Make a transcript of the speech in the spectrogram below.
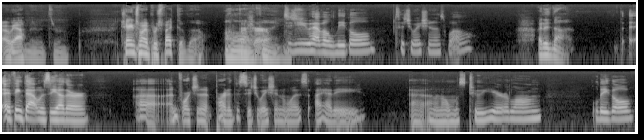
Oh yeah. moving through. Changed my perspective though on a lot sure. of things. Did you have a legal situation as well? I did not. I think that was the other uh, unfortunate part of the situation was I had a uh, I don't know almost two year long legal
